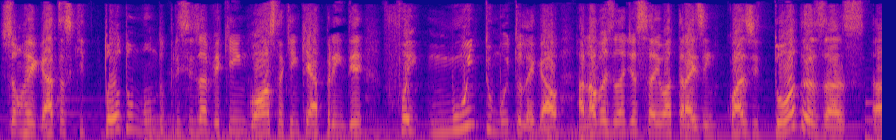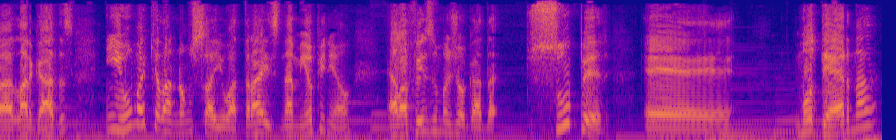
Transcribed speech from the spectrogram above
são regatas que todo mundo precisa ver. Quem gosta, quem quer aprender, foi muito, muito legal. A Nova Zelândia saiu atrás em quase todas as uh, largadas. E uma que ela não saiu atrás, na minha opinião, ela fez uma jogada super é, moderna.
